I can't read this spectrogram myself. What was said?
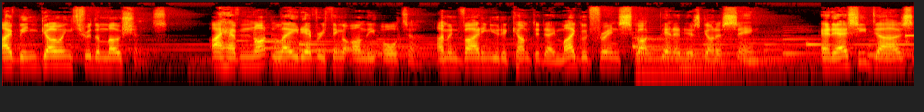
I've been going through the motions. I have not laid everything on the altar. I'm inviting you to come today. My good friend Scott Bennett is going to sing. And as he does,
